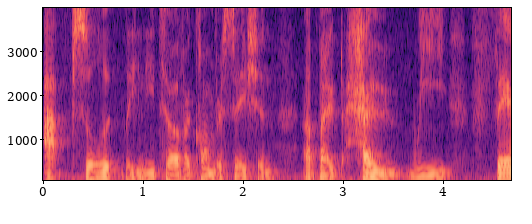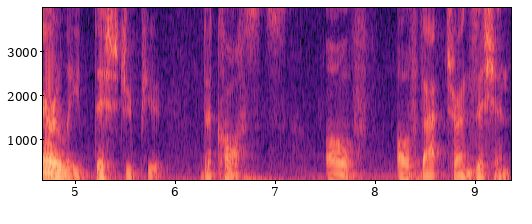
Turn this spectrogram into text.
absolutely need to have a conversation about how we fairly distribute the costs of, of that transition.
